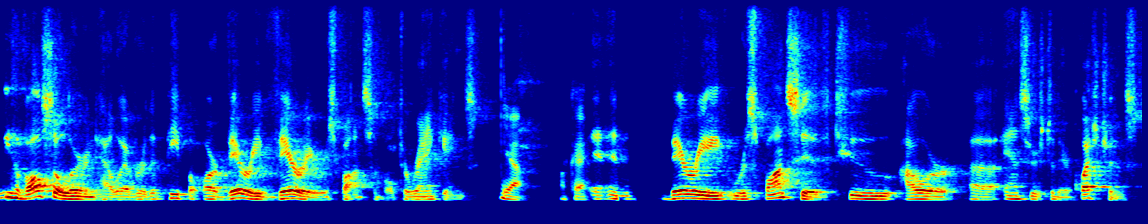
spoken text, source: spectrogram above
we have also learned, however, that people are very, very responsible to rankings. Yeah. Okay. And very responsive to our uh, answers to their questions,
